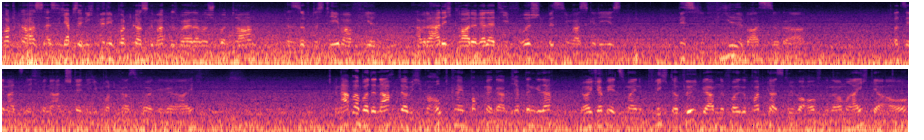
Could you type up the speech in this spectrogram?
Podcast, also ich habe es ja nicht für den Podcast gemacht, das war ja damals spontan, dass es auf das Thema fiel. Aber da hatte ich gerade relativ frisch ein bisschen was gelesen. Ein bisschen viel was sogar. Trotzdem hat es nicht für eine anständige Podcast-Folge gereicht. Und habe aber danach, glaube ich, überhaupt keinen Bock mehr gehabt. Ich habe dann gedacht, ja, ich habe jetzt meine Pflicht erfüllt. Wir haben eine Folge Podcast drüber aufgenommen, reicht ja auch.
